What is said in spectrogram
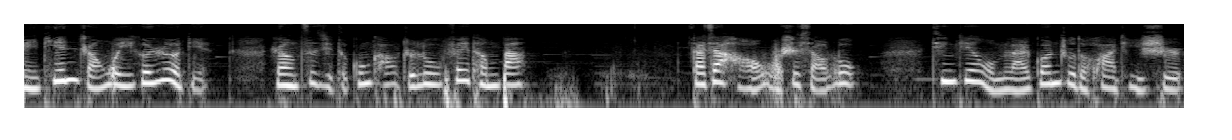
每天掌握一个热点，让自己的公考之路飞腾吧！大家好，我是小鹿。今天我们来关注的话题是：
